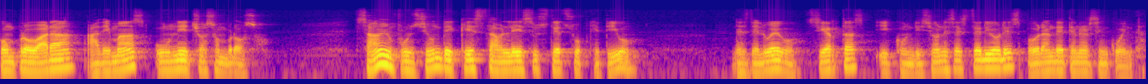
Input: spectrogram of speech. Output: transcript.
comprobará además un hecho asombroso. ¿Sabe en función de qué establece usted su objetivo? Desde luego, ciertas y condiciones exteriores podrán detenerse en cuenta,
